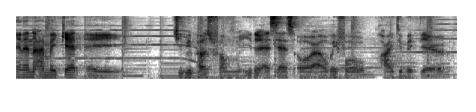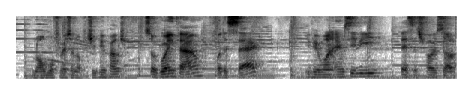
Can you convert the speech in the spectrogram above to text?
And then I may get a GP pouch from either SS or I'll wait for Huai to make their normal version of GP pouch. So going down for the sag, if you want MCB, there's a choice of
